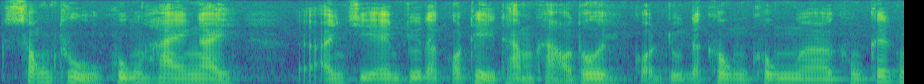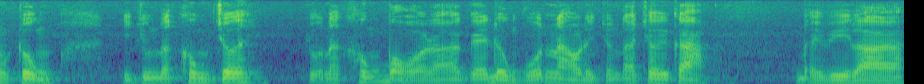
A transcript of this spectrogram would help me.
song thủ khung hai ngày anh chị em chúng ta có thể tham khảo thôi còn chúng ta không không à, không kết không trùng thì chúng ta không chơi chúng ta không bỏ ra cái đồng vốn nào để chúng ta chơi cả. Bởi vì là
